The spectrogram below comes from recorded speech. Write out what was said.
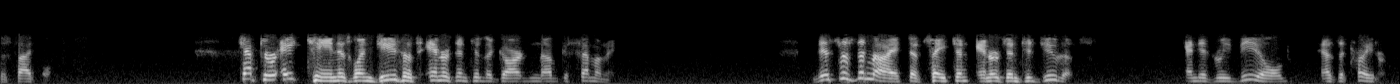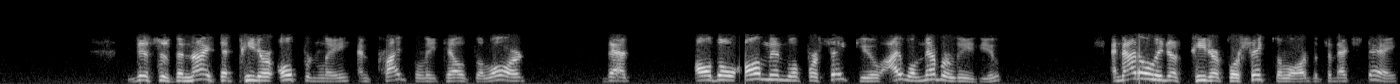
disciples. Chapter 18 is when Jesus enters into the Garden of Gethsemane. This is the night that Satan enters into Judas and is revealed as a traitor. This is the night that Peter openly and pridefully tells the Lord that although all men will forsake you, I will never leave you. And not only does Peter forsake the Lord, but the next day,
